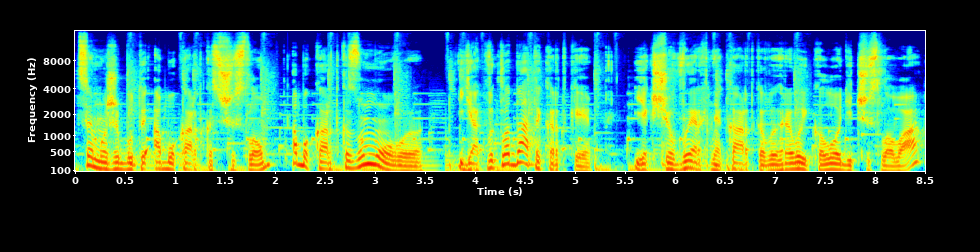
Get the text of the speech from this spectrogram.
Це може бути або картка з числом, або картка з умовою. Як викладати картки? Якщо верхня картка в ігровій колоді числова,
